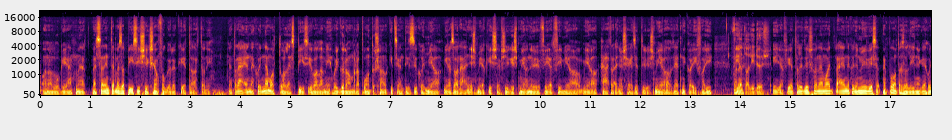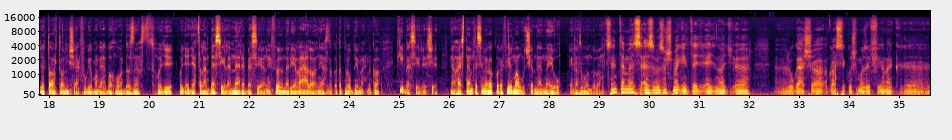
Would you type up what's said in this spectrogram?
analógiát, mert, mert szerintem ez a PC-ség sem fog örökké tartani. Mert rájönnek, hogy nem attól lesz PC valami, hogy gramra pontosan kicentizzük, hogy mi, a, mi az arány, és mi a kisebbség, és mi a nő, férfi, mi a, mi a hátrányos helyzetű, és mi az etnikai fai. Fiatal idős. Így a fiatal idős, hanem majd rájönnek, hogy a művészetnek pont az a lényege, hogy a tartalmiság fogja magába hordozni azt, hogy, hogy egyáltalán beszélem, merre beszélni, fölmerje vállalni azokat a problémáknak a kibeszélését. Mert ha ezt nem teszi meg, akkor a film amúgy sem lenne jó, én azt gondolom. Hát szerintem ez, ez, most megint egy, egy nagy ö, rugás a klasszikus mozifilmek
